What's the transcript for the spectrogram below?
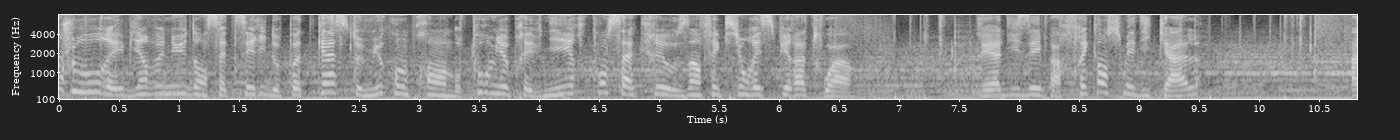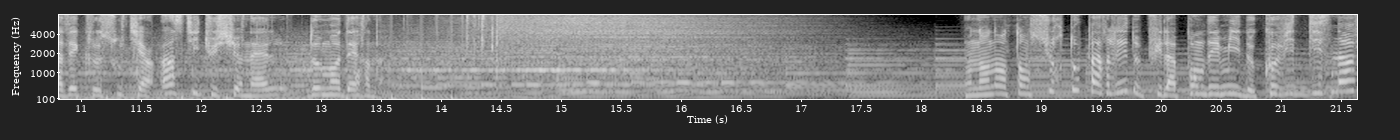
Bonjour et bienvenue dans cette série de podcasts Mieux comprendre pour mieux prévenir consacrée aux infections respiratoires. Réalisée par Fréquence Médicale avec le soutien institutionnel de Moderna. On en entend surtout parler depuis la pandémie de Covid-19,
